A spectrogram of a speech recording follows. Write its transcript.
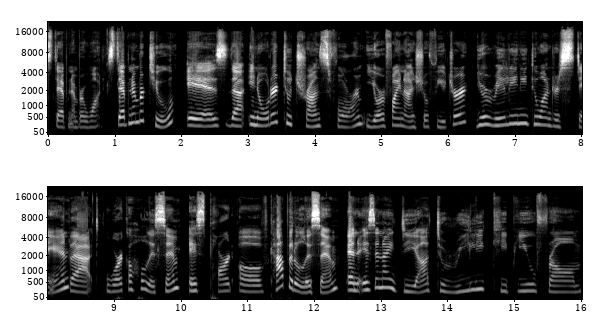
step number one. Step number two is that in order to transform your financial future, you really need to understand that workaholism is part of capitalism and is an idea to really keep you from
